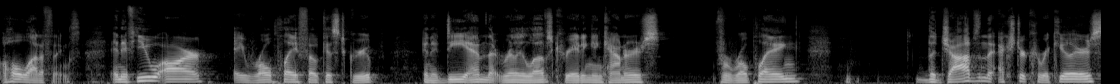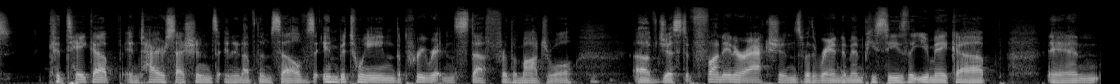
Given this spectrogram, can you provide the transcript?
a whole lot of things. And if you are a role play focused group and a DM that really loves creating encounters for role playing, the jobs and the extracurriculars could take up entire sessions in and of themselves in between the pre-written stuff for the module of just fun interactions with random NPCs that you make up and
